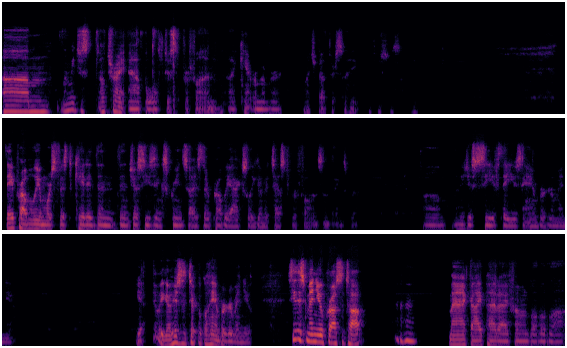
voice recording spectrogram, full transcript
um, let me just. I'll try Apple just for fun. I can't remember much about their site. They probably are more sophisticated than than just using screen size. They're probably actually going to test for phones and things. But um, let me just see if they use the hamburger menu. Yeah, there we go. Here's the typical hamburger menu. See this menu across the top? Mhm. Mac, iPad, iPhone, blah, blah, blah.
